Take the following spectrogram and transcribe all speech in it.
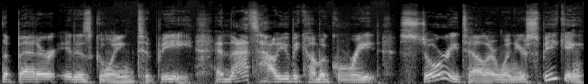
the better it is going to be. And that's how you become a great storyteller when you're speaking.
